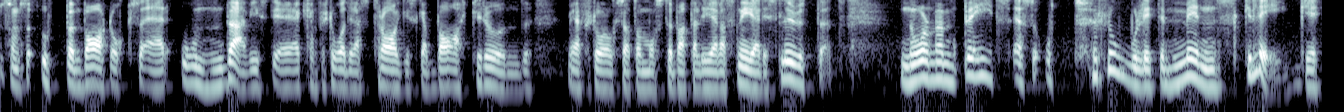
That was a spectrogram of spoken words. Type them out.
som så uppenbart också är onda. Visst, jag kan förstå deras tragiska bakgrund, men jag förstår också att de måste bataljeras ner i slutet. Norman Bates är så otroligt mänsklig.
